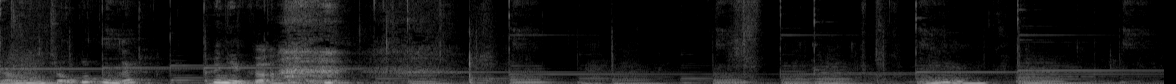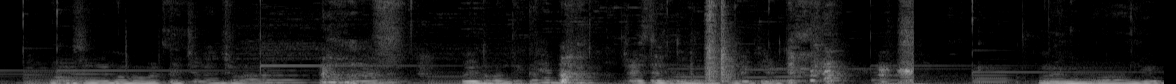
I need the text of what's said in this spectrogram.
양이 적은데? 그니까 맛있는 거 먹을 때 쩌는 좋아. 우리도 만들까? 해봐. 짤짤도 먹 이렇게 이렇게. 우리 뭐야 이게?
